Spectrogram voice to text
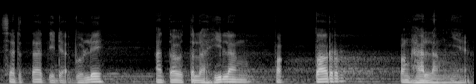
serta tidak boleh atau telah hilang faktor penghalangnya.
